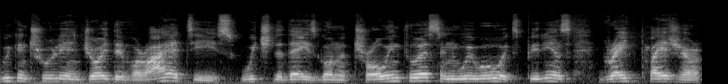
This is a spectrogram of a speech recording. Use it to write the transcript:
we can truly enjoy the varieties which the day is going to throw into us and we will experience great pleasure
